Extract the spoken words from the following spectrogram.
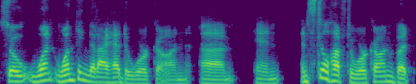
So one one thing that I had to work on, um, and and still have to work on, but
